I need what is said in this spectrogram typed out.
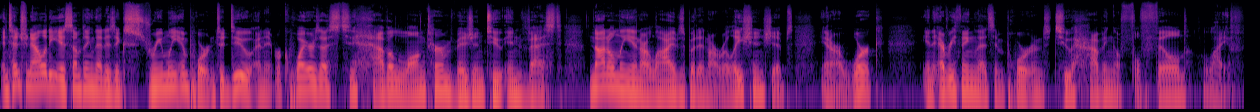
Intentionality is something that is extremely important to do, and it requires us to have a long term vision to invest not only in our lives, but in our relationships, in our work, in everything that's important to having a fulfilled life.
